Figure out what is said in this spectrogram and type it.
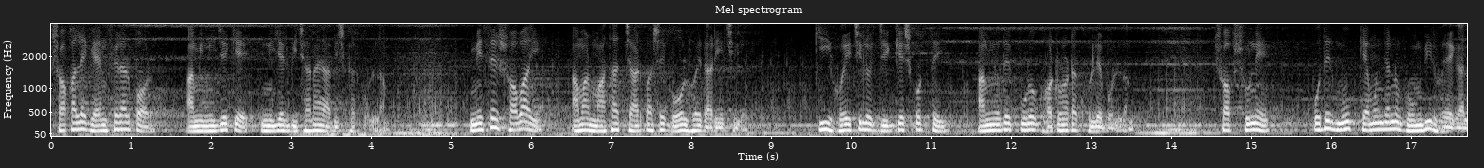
সকালে জ্ঞান ফেরার পর আমি নিজেকে নিজের বিছানায় আবিষ্কার করলাম। মেসের সবাই আমার মাথার চারপাশে গোল হয়ে দাঁড়িয়েছিল। কি হয়েছিল জিজ্ঞেস করতেই আমি ওদের পুরো ঘটনাটা খুলে বললাম। সব শুনে ওদের মুখ কেমন যেন গম্ভীর হয়ে গেল।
